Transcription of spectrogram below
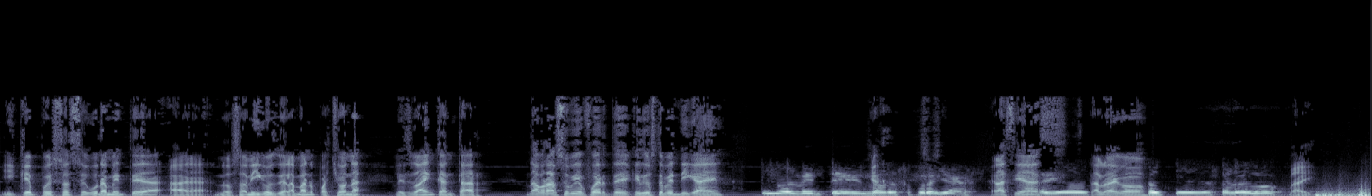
y que pues seguramente a, los amigos de la mano pachona les va a encantar. Un abrazo bien fuerte, que Dios te bendiga, ¿eh? Igualmente, un abrazo por allá. Gracias. Adiós. Hasta luego. hasta luego. Bye.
